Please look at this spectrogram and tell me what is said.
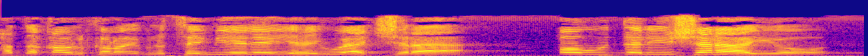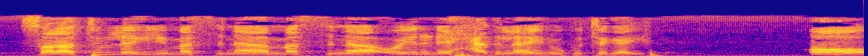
Hadda qowl kaloo ibnu taymiya leeyahay waa jiraa oo uu deliishanaayo salaatuleyli mathna mathna oo inaynay xad lahayn uu ku tegayo oo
